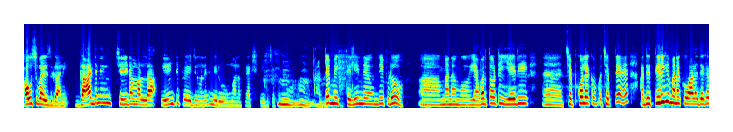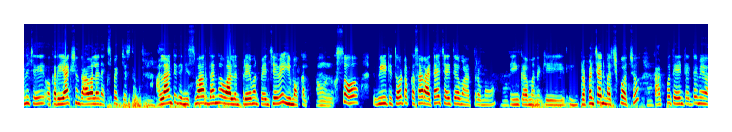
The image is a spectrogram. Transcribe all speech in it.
హౌస్ వైఫ్స్ కానీ గార్డెనింగ్ చేయడం వల్ల ఏంటి ప్రయోజనం అనేది మీరు మన ప్రేక్షకులకు చెప్పండి. అంటే మీకు తెలియదే ఉంది. ఇప్పుడు మనము ఎవరితోటి ఏది చెప్పుకోలేక చెప్తే అది తిరిగి మనకు వాళ్ళ దగ్గర నుంచి ఒక రియాక్షన్ రావాలని ఎక్స్పెక్ట్ చేస్తాం. అలాంటిది నిస్వార్థంగా వాళ్ళని ప్రేమను పెంచేవే ఈ మొక్కలు. సో వీటితోటి ఒక్కసారి అటాచ్ అయితే మాత్రము ఇంకా మనకి ప్రపంచాన్ని మర్చిపోవచ్చు. కాకపోతే ఏంటంటే మేము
